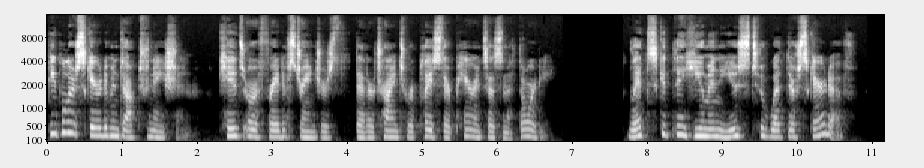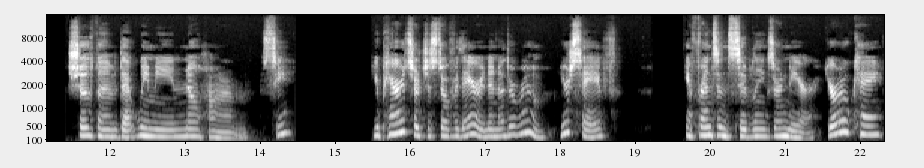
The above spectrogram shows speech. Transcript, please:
People are scared of indoctrination. Kids are afraid of strangers that are trying to replace their parents as an authority. Let's get the human used to what they're scared of. Show them that we mean no harm. See? Your parents are just over there in another room. You're safe. Your friends and siblings are near. You're okay.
